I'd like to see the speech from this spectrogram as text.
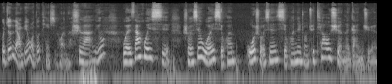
我觉得两边我都挺喜欢的。是吧？因为为啥会喜？首先我也喜欢，我首先喜欢那种去挑选的感觉，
